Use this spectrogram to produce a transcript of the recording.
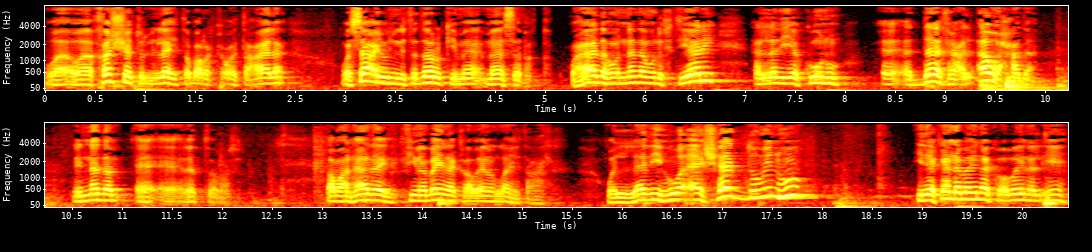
وخشية لله تبارك وتعالى وسعي لتدارك ما, ما سبق. وهذا هو الندم الاختياري الذي يكون الدافع الأوحد للندم آه، آه، الاضطراري طبعا هذا فيما بينك وبين الله تعالى. والذي هو أشد منه إذا كان بينك وبين الإيه؟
